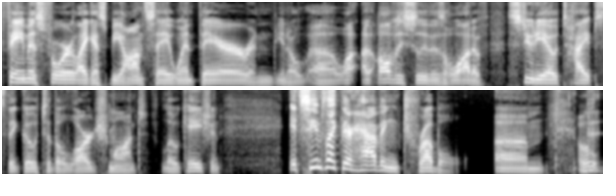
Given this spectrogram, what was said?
famous for, I guess Beyonce went there, and you know, uh, obviously there's a lot of studio types that go to the Larchmont location. It seems like they're having trouble. Um, Oh. th-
